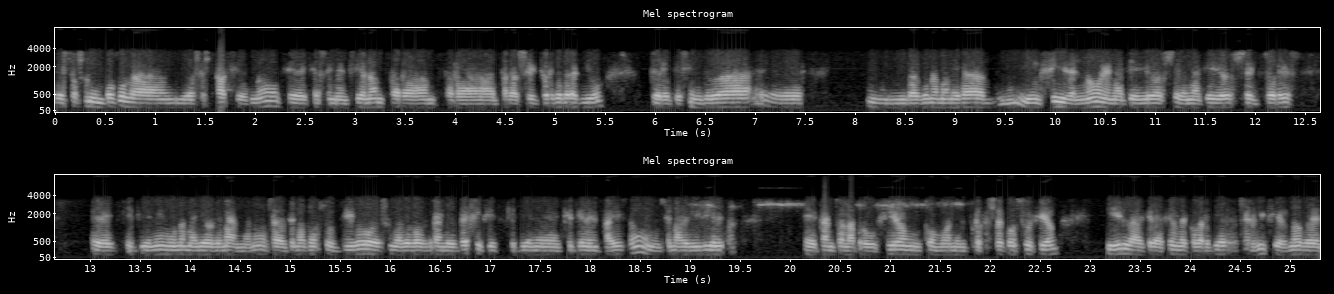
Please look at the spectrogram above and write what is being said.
estos son un poco los espacios ¿no? que, se mencionan para, para, para el sector cooperativo, pero que sin duda eh, de alguna manera inciden ¿no? en aquellos en aquellos sectores eh, que tienen una mayor demanda ¿no? o sea el tema constructivo es uno de los grandes déficits que tiene que tiene el país ¿no? en el tema de vivienda eh, tanto en la producción como en el proceso de construcción y la creación de cobertura de servicios ¿no? de,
